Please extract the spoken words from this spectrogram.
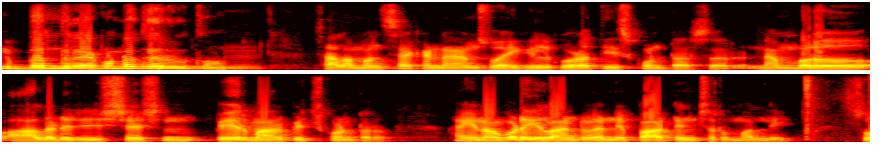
ఇబ్బంది లేకుండా జరుగుతుంది. చాలా మంది సెకండ్ హ్యాండ్స్ వెహికల్ కూడా తీసుకుంటారు సార్. నెంబరు ఆల్రెడీ రిజిస్ట్రేషన్ పేరు మార్పించుకుంటారు. అయినా కూడా ఇలాంటివన్నీ పాటించరు మళ్ళీ. సో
